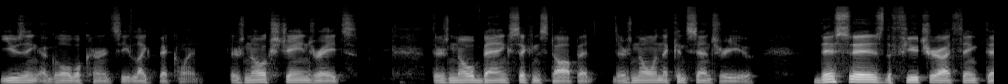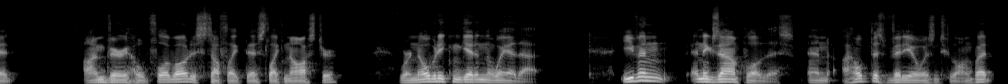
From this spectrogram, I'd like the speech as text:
using a global currency like Bitcoin. There's no exchange rates. There's no banks that can stop it. There's no one that can censor you. this is the future I think that I'm very hopeful about is stuff like this, like Nostr, where nobody can get in the way of that. Even an example of this, and I hope this video isn't too long, but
